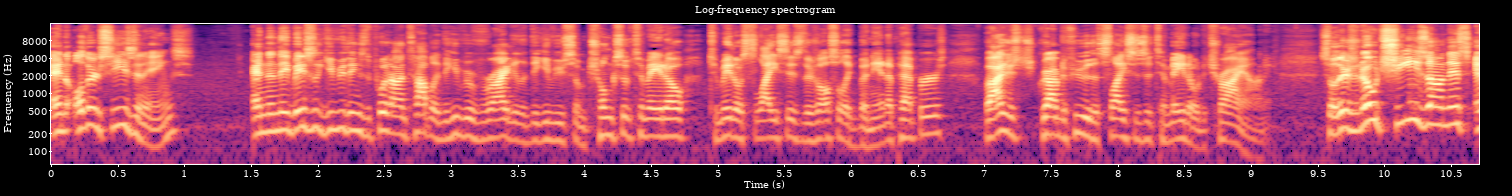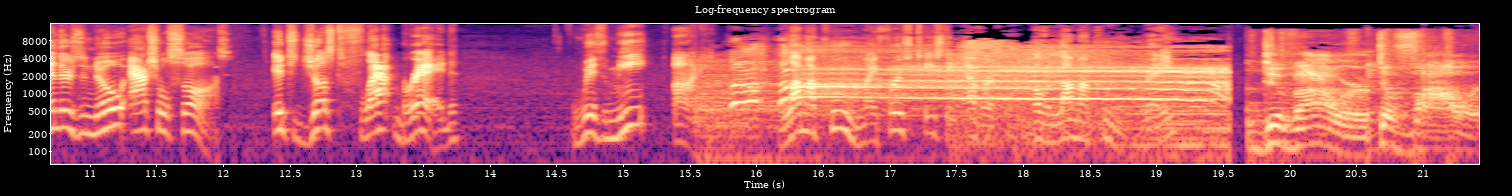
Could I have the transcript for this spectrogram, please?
and other seasonings. And then they basically give you things to put on top. Like, they give you a variety. Like, they give you some chunks of tomato, tomato slices. There's also, like, banana peppers. But I just grabbed a few of the slices of tomato to try on it. So there's no cheese on this, and there's no actual sauce. It's just flat bread with meat on it. La Macoun, my first tasting ever oh, of La Macoun. Ready? Devour, devour.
